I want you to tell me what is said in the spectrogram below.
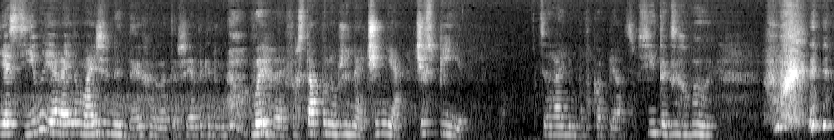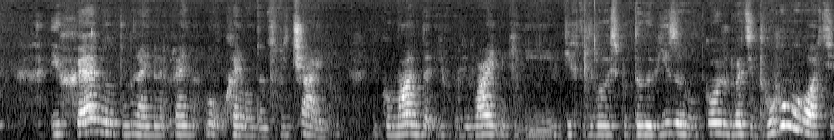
Я сіла, я реально майже не дихала, що я таке думаю, виграє, Ферстапен обжене, чи ні, чи вспіє. Це реально був капець. Всі так зробили. І Хемілтон, реально, реально, ну, Хемілтон, звичайно. І команда, і вболівальники, і ті, хто дивились по телевізору. Коли в 22-му році,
